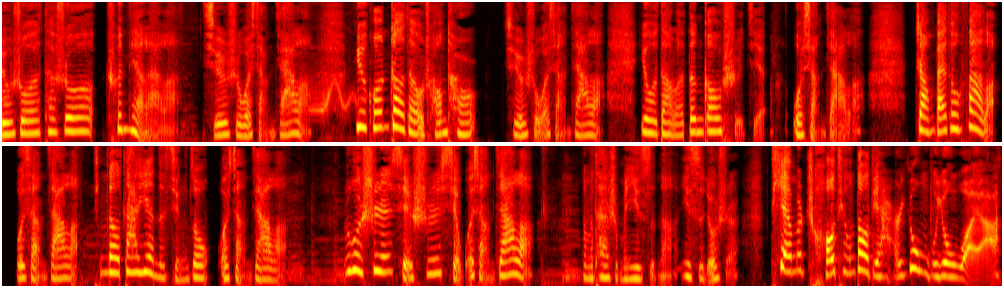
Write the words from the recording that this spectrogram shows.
比如说他说春天来了。其实是我想家了，月光照在我床头，其实是我想家了。又到了登高时节，我想家了。长白头发了，我想家了。听到大雁的行踪，我想家了。如果诗人写诗写我想家了，那么他什么意思呢？意思就是，天们朝廷到底还是用不用我呀？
